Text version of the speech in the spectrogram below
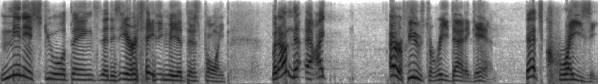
minuscule things that is irritating me at this point. But I'm I I refuse to read that again. That's crazy.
